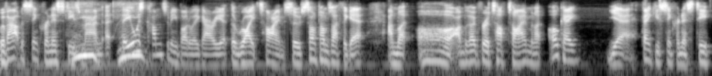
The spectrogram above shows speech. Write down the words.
without the synchronicities, man, uh, they always come to me. By the way, Gary, at the right time. So sometimes I forget. I'm like, oh, I'm going for a tough time, and like, okay, yeah, thank you, synchronicity.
